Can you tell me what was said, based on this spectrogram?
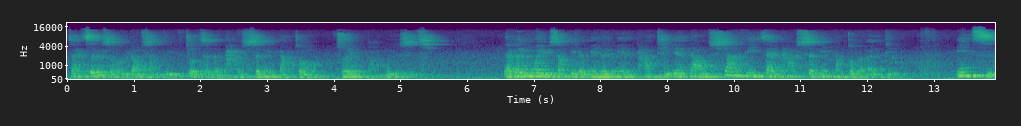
在这个时候遇到上帝，就成了他生命当中最宝贵的事情。雅各因为与上帝的面对面，他体验到上帝在他生命当中的恩典。因此，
